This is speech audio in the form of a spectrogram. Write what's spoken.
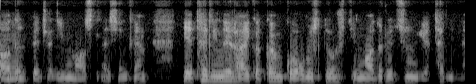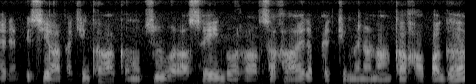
ադրբեջանի մասն է, այսինքն եթե լիներ հայկական կողմից լուրջ դիմադրություն, եթե լիներ այնպիսի արտաքին քաղաքականություն, որ ասեին, որ Արցախը հայրը պետք է ունենան անկախ ապագա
